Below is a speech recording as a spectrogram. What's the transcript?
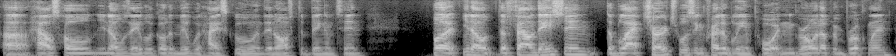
uh, household. You know, was able to go to Midwood High School and then off to Binghamton. But you know, the foundation, the Black church, was incredibly important. Growing up in Brooklyn,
